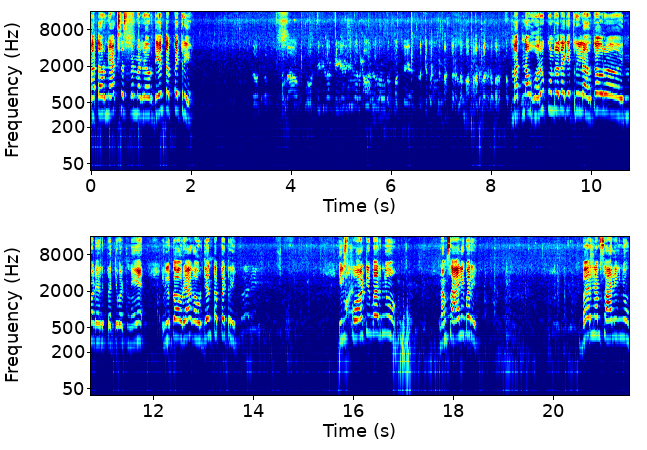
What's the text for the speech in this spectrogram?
ಮತ್ತ ಅವ್ರನ್ನ ಯಾಕೆ ಸಸ್ಪೆಂಡ್ ಮಾಡ್ರಿ? ಅವ್ರದ್ದು ಏನು ತಪ್ಪೈತ್ರಿ ಮತ್ತು ನಾವು ಹೊರಗೆ ಕುಂಡ್ರೋದಾಗೈತ್ರಿ ಇಲ್ಲ ಅದಕ್ಕೆ ಅವ್ರು ಇದ್ ಮಾಡ್ಯಾರಿ ಪ್ರತಿಭಟನೆ. ಇಲ್ಲಕ ಅವ್ರು ಯಾಕೆ ಅವ್ರದ್ದೇನು ತಪ್ಪೈತ್ರಿ? ಇಲ್ಲಿ ಸ್ಪಾಟಿಗೆ ಬರ್ರಿ ನೀವು. ನಮ್ಮ ಸಾಲಿಗೆ ಬರ್ರಿ. ಬರ್ರಿ ನಮ್ಮ ಸಾಲಿಗೆ ನೀವು.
